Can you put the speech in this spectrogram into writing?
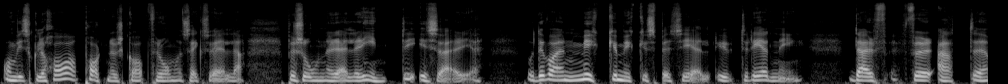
om vi skulle ha partnerskap för homosexuella personer eller inte i Sverige. Och det var en mycket, mycket speciell utredning. Därför att eh,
